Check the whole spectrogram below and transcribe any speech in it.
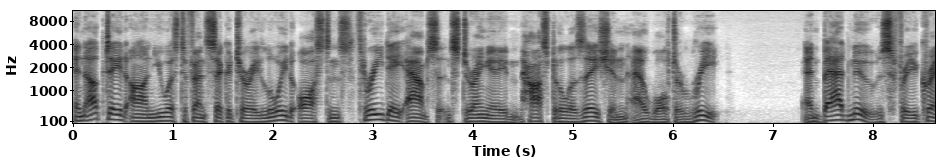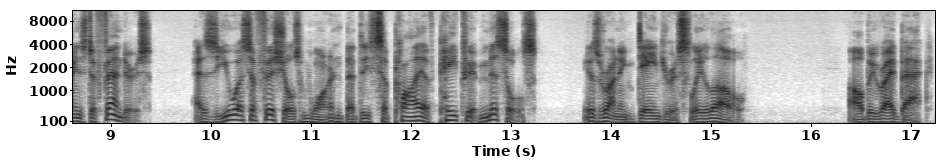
an update on U.S. Defense Secretary Lloyd Austin's three day absence during a hospitalization at Walter Reed. And bad news for Ukraine's defenders, as U.S. officials warn that the supply of Patriot missiles is running dangerously low. I'll be right back.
